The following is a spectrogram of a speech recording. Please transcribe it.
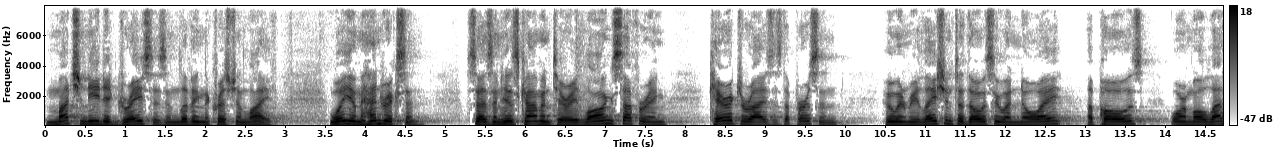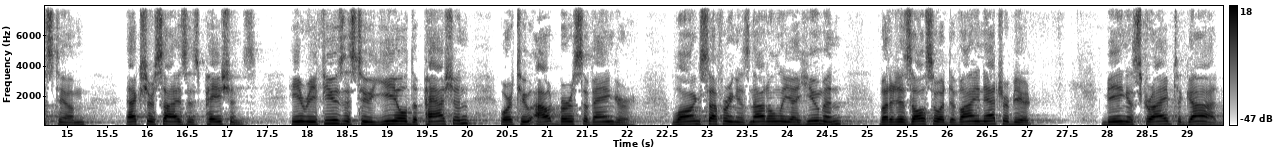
much needed graces in living the Christian life. William Hendriksen says in his commentary long suffering characterizes the person who, in relation to those who annoy, oppose, or molest him, exercises patience. He refuses to yield to passion or to outbursts of anger. Long suffering is not only a human, but it is also a divine attribute being ascribed to God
